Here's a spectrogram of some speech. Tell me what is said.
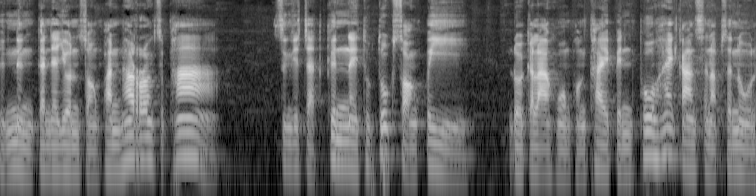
ถึง 1 กันยายน 2515 ซึ่งจะจัดขึ้นในทุกๆ 2 ปี โดยกลาโหมของไทยเป็นผู้ให้การสนับสนุน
